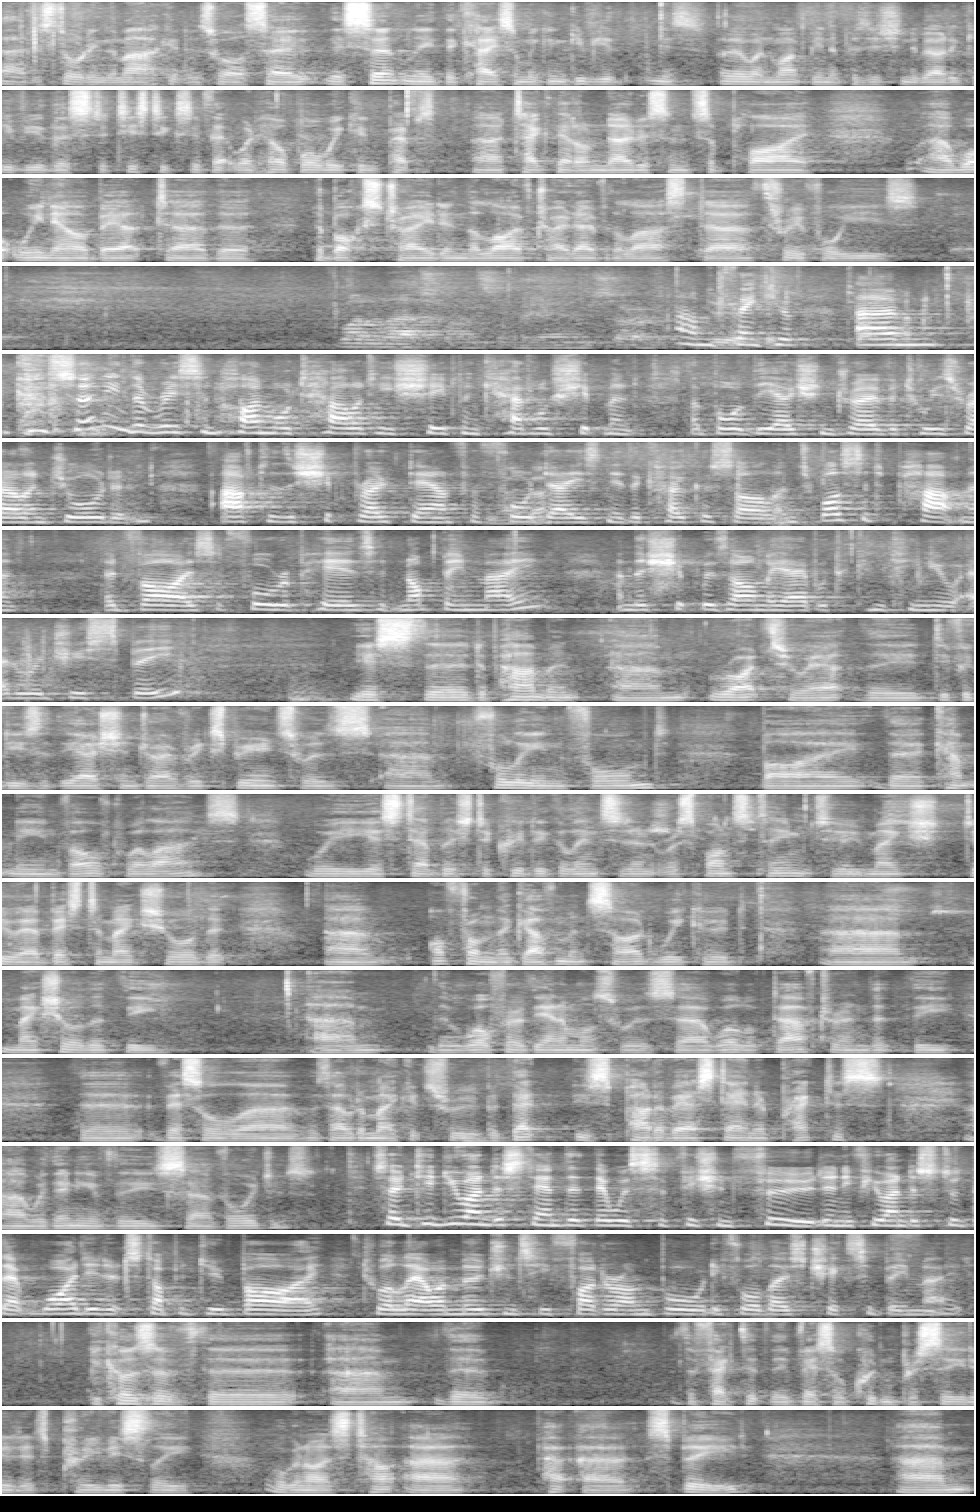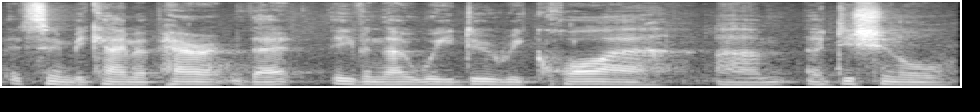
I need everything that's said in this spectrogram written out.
uh, distorting the market as well. So there's certainly the case, and we can give you Ms. Irwin might be in a position to be able to give you the statistics if that would help, or we can perhaps uh, take that on notice and supply uh, what we know about uh, the the box trade and the live trade over the last uh, three or four years. One last one, Senator, sorry. Um, thank you. Um, concerning the recent high mortality sheep and cattle shipment aboard the Ocean Drover to Israel and Jordan after the ship broke down for four days near the Cocos Islands, was the department advised that full repairs had not been made and the ship was only able to continue at a reduced speed? Yes, the department, um, right throughout the difficulties that the Ocean Drover experienced, was um, fully informed by the company involved, Wellards. We established a critical incident response team to make do our best to make sure that, um, from the government side, we could um, make sure that the um, the welfare of the animals was uh, well looked after and that the the vessel uh, was able to make it through. But that is part of our standard practice uh, with any of these uh, voyages. So did you understand that there was sufficient food and if you understood that, why did it stop at Dubai to allow emergency fodder on board if all those checks had been made? because of the um, the the fact that the vessel couldn't proceed at its previously organised uh, uh, speed, um, it soon became apparent that even though we do require um, additional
